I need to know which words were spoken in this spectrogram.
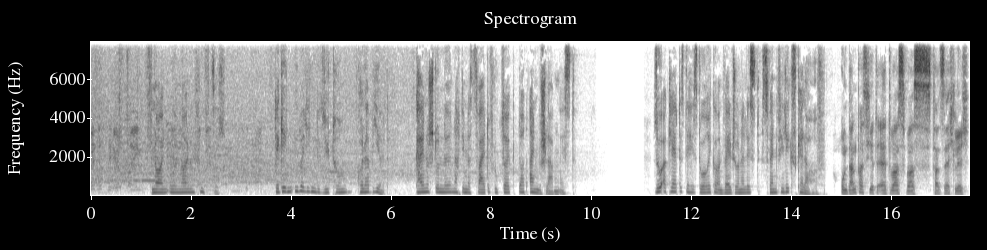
witnessed the airplane. 9.59 Uhr. Der gegenüberliegende Südturm kollabiert. Keine Stunde, nachdem das zweite Flugzeug dort eingeschlagen ist. So erklärt es der Historiker und Weltjournalist Sven Felix Kellerhoff. Und dann passierte etwas, was tatsächlich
